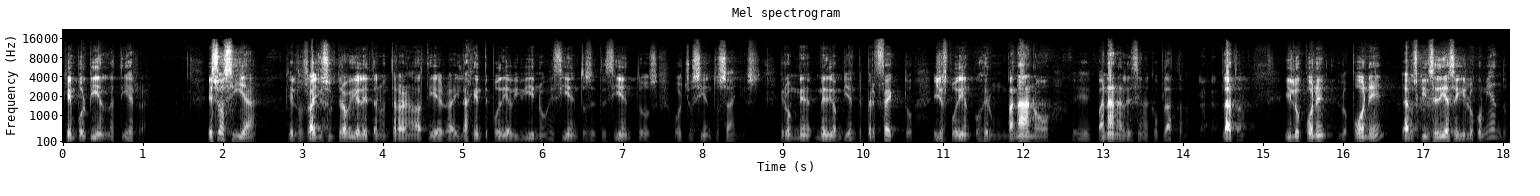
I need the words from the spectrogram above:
que envolvían la Tierra. Eso hacía que los rayos ultravioleta no entraran a la Tierra y la gente podía vivir 900, 700, 800 años. Era un medio ambiente perfecto. Ellos podían coger un banano, eh, banana le decían acá, plátano, plátano y lo, ponen, lo pone a los 15 días seguirlo comiendo.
